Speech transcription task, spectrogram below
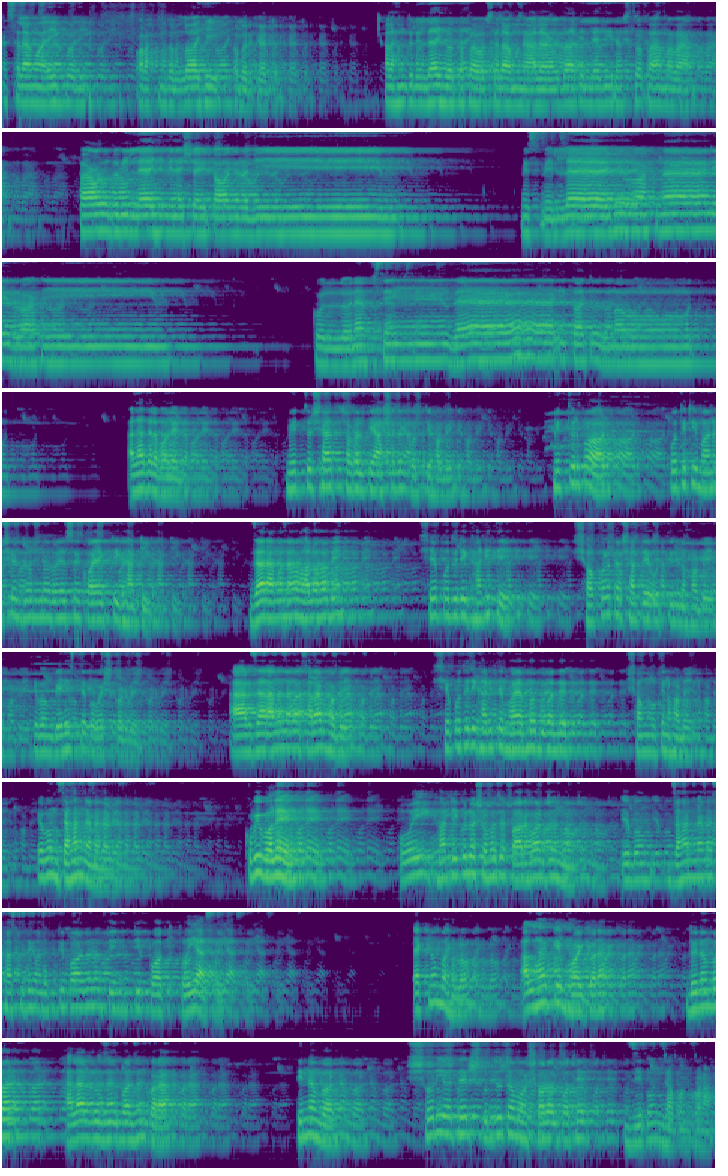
السلام عليكم ورحمة الله وبركاته. الحمد لله وكفى وسلام على عباد الذين اصطفى ما بعد. فأعوذ بالله من الشيطان الرجيم. بسم الله الرحمن الرحيم. كل نفس ذات আল্লাহ তালা বলেন, মৃত্যুর স্বাদ সকলকে আস্বাদন করতে হবে। মৃত্যুর পর প্রতিটি মানুষের জন্য রয়েছে কয়েকটি ঘাঁটি। যার আমল নামা ভালো হবে, সে প্রতিটি ঘাঁটিতে সফলতার সাথে উত্তীর্ণ হবে এবং বেহেস্তে প্রবেশ করবে। আর যার আমল নামা খারাপ হবে, সে প্রতিটি ঘাঁটিতে ভয়াবহ বিপদের সম্মুখীন হবে এবং জাহান নামে যাবে। কবি বলে ওই ঘাটিগুলো সহজে পার হওয়ার জন্য এবং জাহান নামের শাস্তি থেকে মুক্তি পাওয়ার জন্য তিনটি পথ আছে। এক নম্বর হলো, আল্লাহকে ভয় করা। দুই নম্বর, হালাল রুজি উপার্জন করা। তিন নম্বর, শরীয়তের শুদ্ধতম সরল পথে জীবন যাপন করা।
